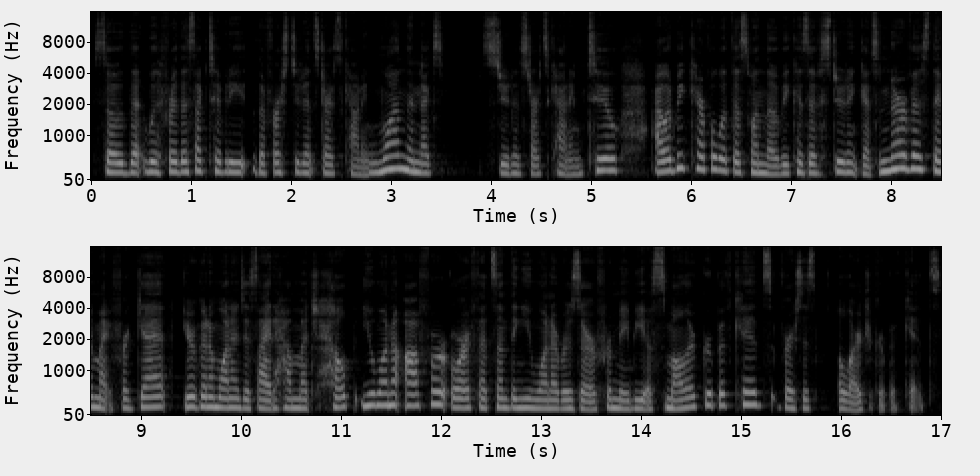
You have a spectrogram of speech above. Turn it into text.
So, that with, for this activity, the first student starts counting one, the next student starts counting two. I would be careful with this one though, because if student gets nervous, they might forget. You're going to want to decide how much help you want to offer, or if that's something you want to reserve for maybe a smaller group of kids versus a larger group of kids.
